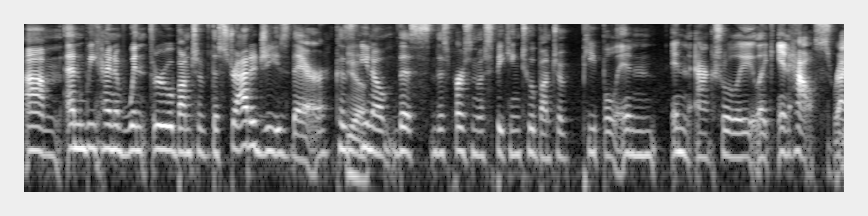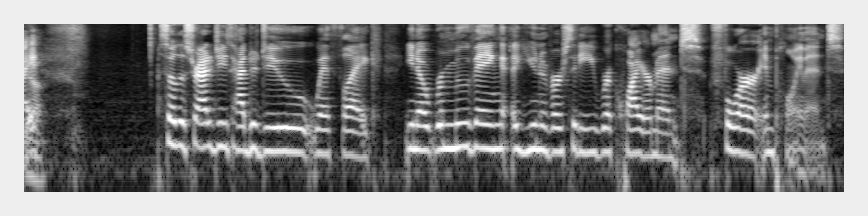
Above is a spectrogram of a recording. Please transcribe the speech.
um, and we kind of went through a bunch of the strategies there because Yeah. you know this this person was speaking to a bunch of people in in actually like in house right Yeah. so the strategies had to do with like you know removing a university requirement for employment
